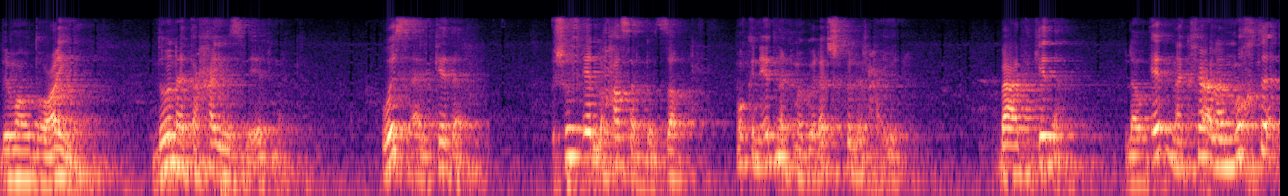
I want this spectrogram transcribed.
بموضوعيه دون تحيز لابنك. واسأل كده. شوف إيه اللي حصل بالظبط. ممكن ابنك ما بيقولكش كل الحقيقة. بعد كده لو ابنك فعلا مخطئ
